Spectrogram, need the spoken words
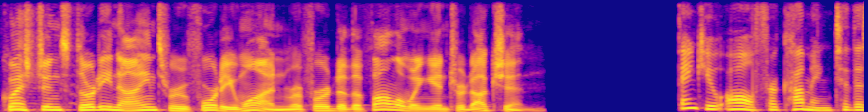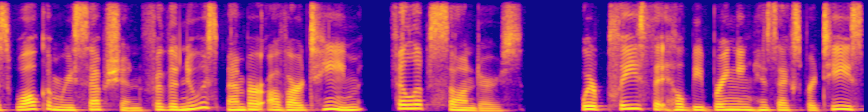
Questions 39 through 41 refer to the following introduction. Thank you all for coming to this welcome reception for the newest member of our team, Philip Saunders. We're pleased that he'll be bringing his expertise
